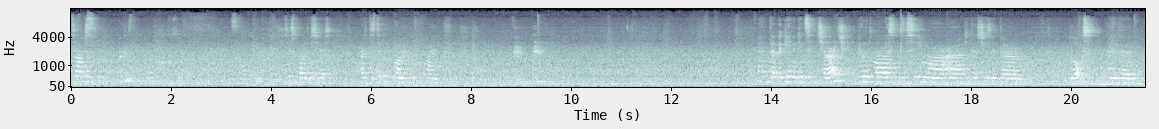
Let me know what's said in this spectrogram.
So this photos, yes, artistic point of mind. And uh, again, you can see church built more or less in the same uh, architecture as the blocks. And uh,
